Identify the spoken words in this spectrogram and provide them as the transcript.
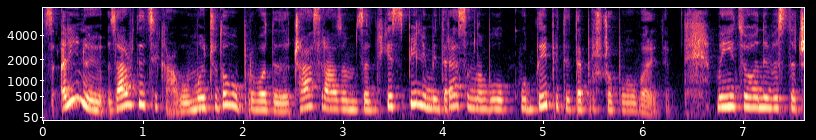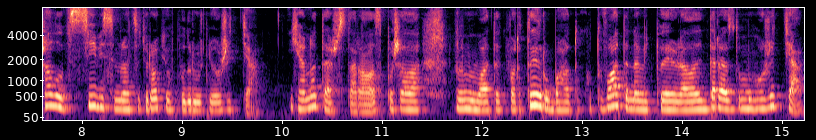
З Аліною завжди цікаво. Ми чудово проводили час разом. Завдяки спільним інтересам нам було куди піти та про що поговорити. Мені цього не вистачало всі 18 років подружнього життя. Яна теж старалась, почала вимивати квартиру, багато готувати, навіть перевіряла інтерес до мого життя.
